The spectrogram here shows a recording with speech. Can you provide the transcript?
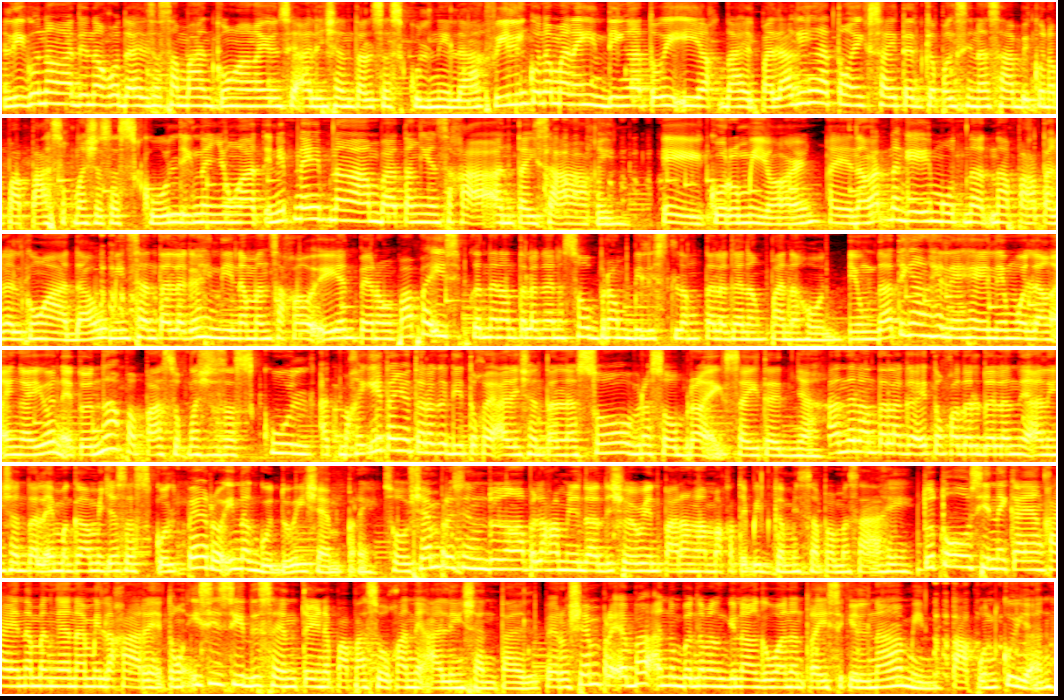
Naligo na nga din ako dahil sasamahan ko nga ngayon si Aling Chantal sa school nila. Feeling ko naman ay hindi nga to iiyak dahil palagi nga tong excited kapag sinasabi ko na papasok na siya sa school. Tingnan nyo nga at inip na inip na nga ang batang yan sa kaaantay sa akin. Eh, kurumi yarn. Ayan na nga't nag emote na at napakatagal ko nga daw. Minsan talaga hindi naman sa kauiyan pero mapapaisip ka na lang talaga na sobrang bilis lang talaga ng panahon. Yung dating ang hele-hele mo lang ay ngayon, ito na, papasok na siya sa school. At makikita nyo talaga dito kay Aling Chantal na sobra-sobrang excited niya. Ano lang talaga itong kadaldalan ni Aling Chantal ay magamit siya sa school pero in a good way syempre. So syempre sinundo na nga pala kami ni Daddy Sherwin para nga makatipid kami sa pamasahe. Tutuusin ay kayang-kaya naman nga namin lakarin itong ECCD Center na papasukan ni Aling Chantal. Pero syempre, aba, ano ba naman ginagawa ng tricycle namin? Tapon ko yan.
